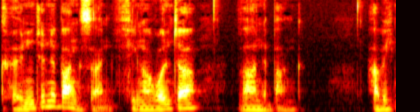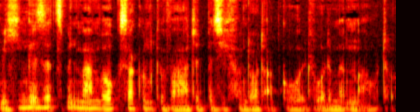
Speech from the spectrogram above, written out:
könnte eine Bank sein. Finger runter, war eine Bank. Habe ich mich hingesetzt mit meinem Rucksack und gewartet, bis ich von dort abgeholt wurde mit dem Auto.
